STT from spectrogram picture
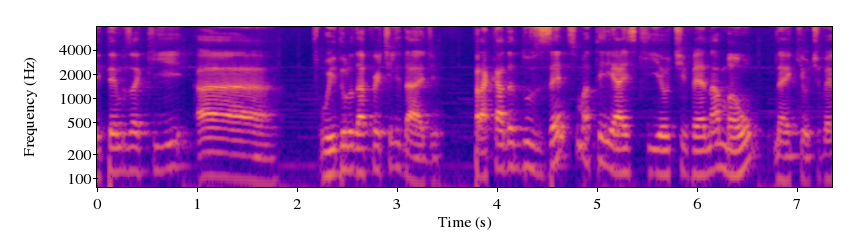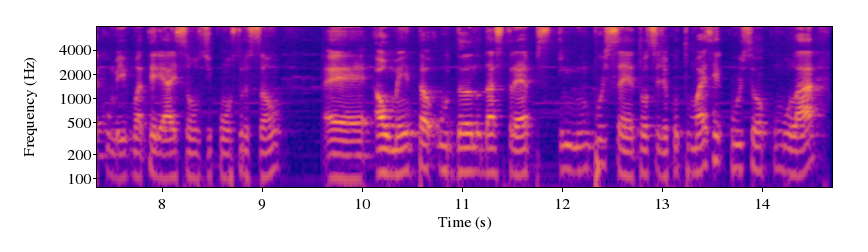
E temos aqui a, o ídolo da fertilidade. Para cada 200 materiais que eu tiver na mão, né, que eu tiver comigo, materiais são os de construção, é, aumenta o dano das traps em 1%. Ou seja, quanto mais recursos eu acumular,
